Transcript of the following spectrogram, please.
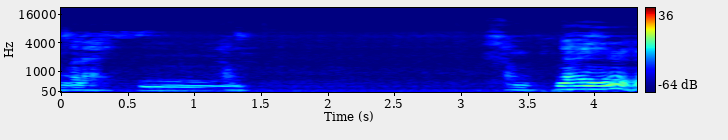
ำก็ได้อืมทำใหญ่เลย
